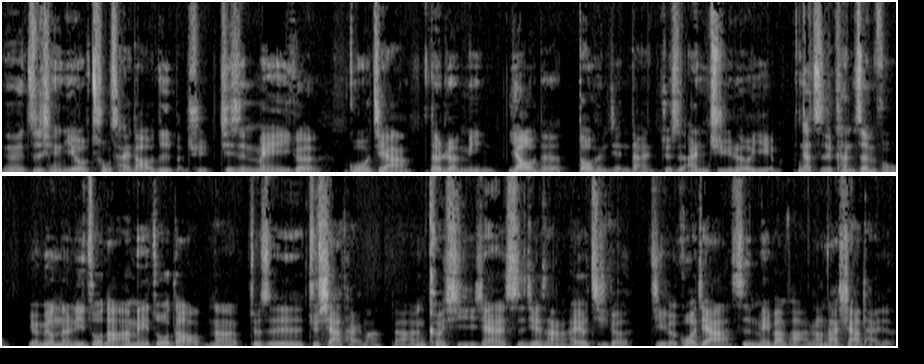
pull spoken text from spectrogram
因为之前也有出差到日本去，其实每一个。国家的人民要的都很简单，就是安居乐业嘛。那只是看政府有没有能力做到啊，没做到，那就是就下台嘛，对吧？很可惜，现在世界上还有几个。几个国家是没办法让他下台的，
